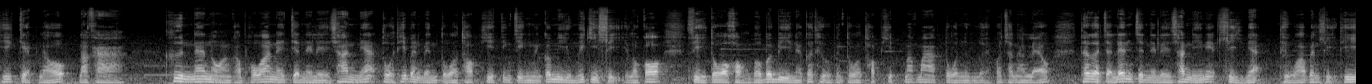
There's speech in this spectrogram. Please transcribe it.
ที่เก็บแล้วราคาขึ้นแน่นอนครับ เพราะว่าในเจเนเรชันเนี้ยตัวที่เป็นเป็นตัวท็อปฮิตจริง ๆ มันก็มีอยู่ไม่กี่สี แล้วก็สีตัวของ b u r b e r b e เนี่ยก็ถือว่าเป็นตัวท็อปฮิตมากๆ ตัวหนึ่งเลย เพราะฉะนั้นแล้วถ้าเกิดจะเล่นเจเนเรชันนี้เนี่ยสีเนี้ยถือว่าเป็นสีที่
